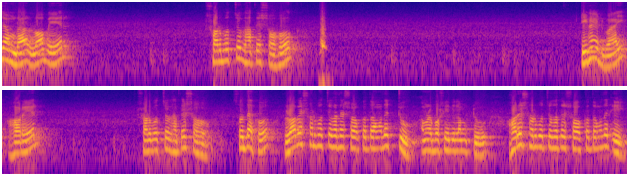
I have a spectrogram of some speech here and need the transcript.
যে আমরা লবের সর্বোচ্চ ঘাতের সহগ ডিভাইড বাই হরের সর্বোচ্চ ঘাতের সহক সো দেখো, লবের সর্বোচ্চ ঘাতের সহগ কত? আমাদের টু আমরা বসিয়ে দিলাম টু হরের সর্বোচ্চ ঘাতের সহগ কত? আমাদের এইট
